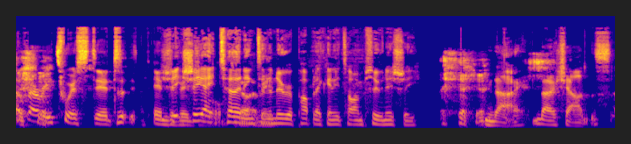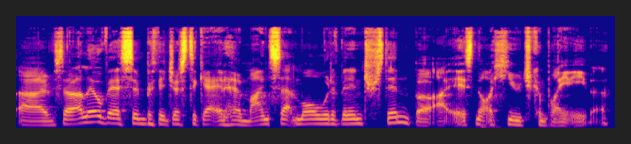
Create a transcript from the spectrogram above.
a very twisted individual. She, she ain't you know turning I to the? New Republic anytime soon, is she? no, no chance. Um, so a little bit of sympathy just to get in her mindset more would have been interesting, but I, it's not a huge complaint either.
